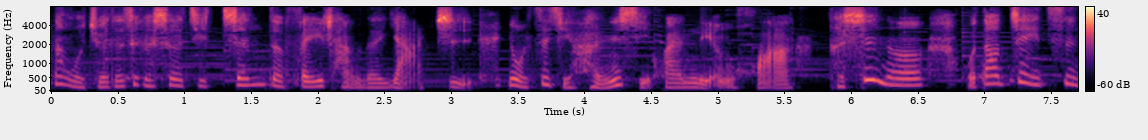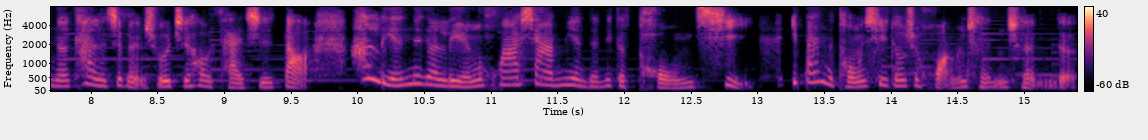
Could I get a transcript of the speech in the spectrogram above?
那我觉得这个设计真的非常的雅致，因为我自己很喜欢莲花。可是呢，我到这一次呢看了这本书之后才知道，它连那个莲花下面的那个铜器，一般的铜器都是黄澄澄的，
